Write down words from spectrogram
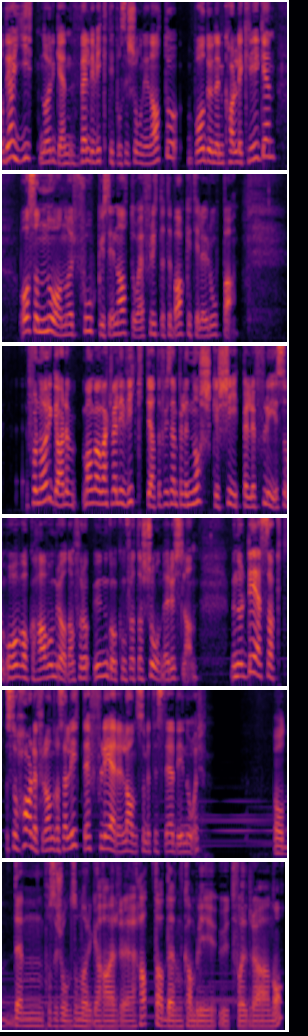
og det har gitt Norge en veldig viktig posisjon i Nato, både under den kalde krigen og også nå når fokuset i Nato er flyttet tilbake til Europa. For Norge har det mange ganger vært veldig viktig at det f.eks. er norske skip eller fly som overvåker havområdene for å unngå konfrontasjon med Russland. Men når det er sagt, så har det forandra seg litt. Det er flere land som er til stede i nord. Og den posisjonen som Norge har eh, hatt, da, den kan bli utfordra nå?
